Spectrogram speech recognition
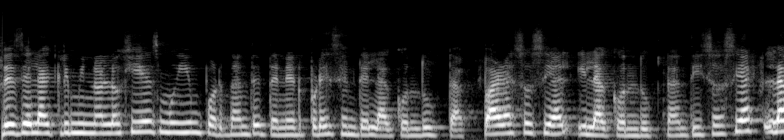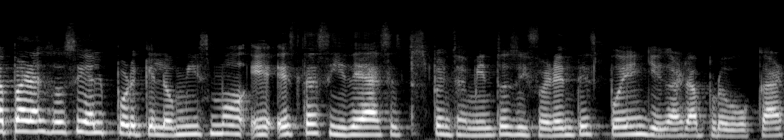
Desde la criminología es muy importante tener presente la conducta parasocial y la conducta antisocial. La parasocial porque lo mismo, eh, estas ideas, estos pensamientos diferentes pueden llegar a provocar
